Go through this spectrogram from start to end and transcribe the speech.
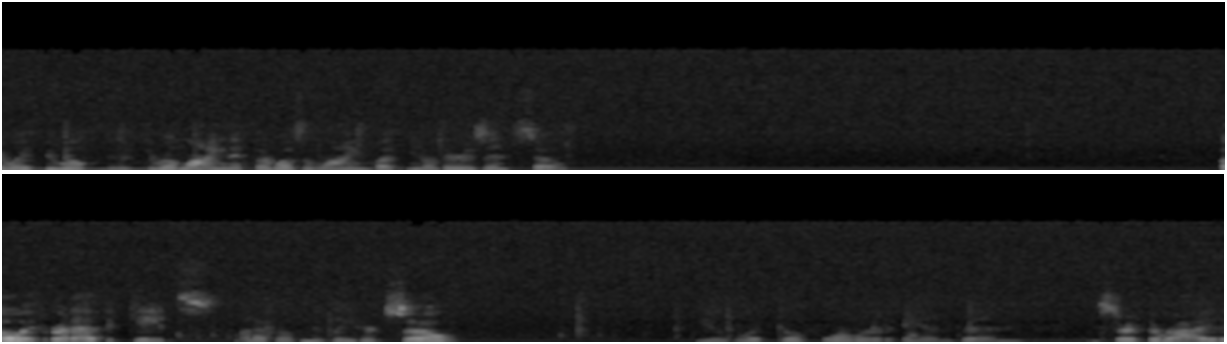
your way through a through a line if there was a line but you know there isn't so Oh, I forgot to add the gates. Whatever, I'll do it later. So, you would go forward and then you start the ride.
